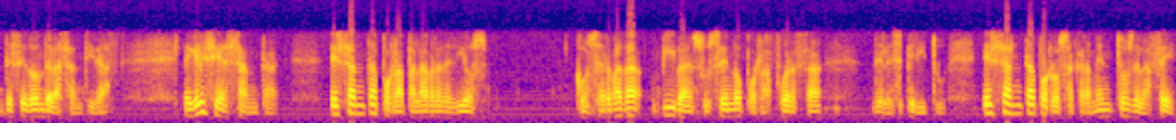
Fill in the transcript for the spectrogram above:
de ese don de la santidad. La Iglesia es santa, es santa por la palabra de Dios, conservada viva en su seno por la fuerza del Espíritu. Es santa por los sacramentos de la fe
